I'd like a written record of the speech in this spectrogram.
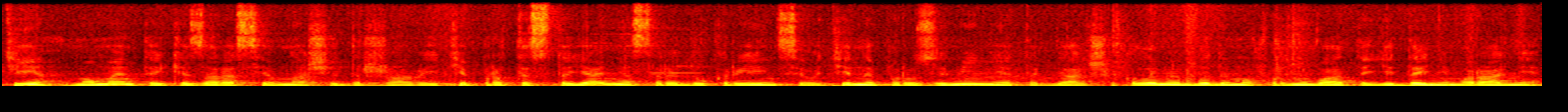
ті моменти, які зараз є в нашій державі, і ті протистояння серед українців, ті непорозуміння і так далі. Коли ми будемо формувати єдині моральні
